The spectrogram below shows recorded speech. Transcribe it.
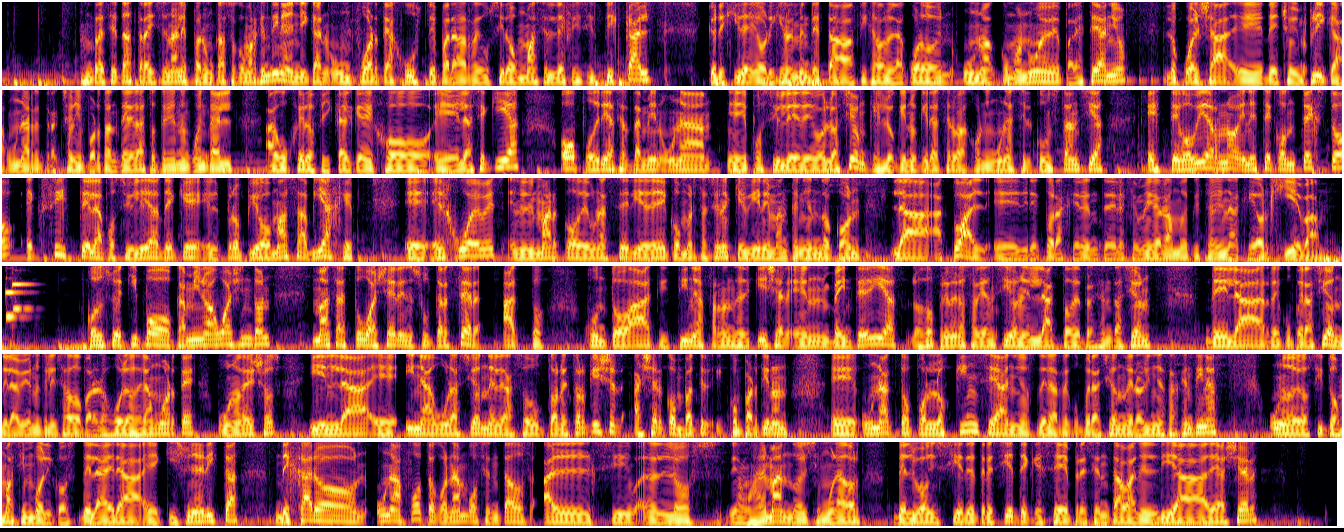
Recetas tradicionales para un caso como Argentina indican un fuerte ajuste para reducir aún más el déficit fiscal, que originalmente estaba fijado en el acuerdo en 1,9 para este año lo cual ya eh, de hecho implica una retracción importante del gasto teniendo en cuenta el agujero fiscal que dejó eh, la sequía, o podría ser también una eh, posible devaluación, que es lo que no quiere hacer bajo ninguna circunstancia este gobierno. En este contexto existe la posibilidad de que el propio Massa viaje el jueves en el marco de una serie de conversaciones que viene manteniendo con la actual directora gerente del FMI, hablamos de Cristalina Georgieva. Con su equipo camino a Washington, Massa estuvo ayer en su tercer acto junto a Cristina Fernández de Kirchner en 20 días. Los dos primeros habían sido en el acto de presentación de la recuperación del avión utilizado para los vuelos de la muerte, uno de ellos, y en la eh, inauguración del gasoducto Néstor Kirchner. Ayer compartieron eh, un acto por los 15 años de la recuperación de aerolíneas argentinas, uno de los hitos más simbólicos de la era eh, kirchnerista. Dejaron una foto con ambos sentados al, digamos, al mando del simulador del Boeing 737 que se presentaba en el día de ayer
